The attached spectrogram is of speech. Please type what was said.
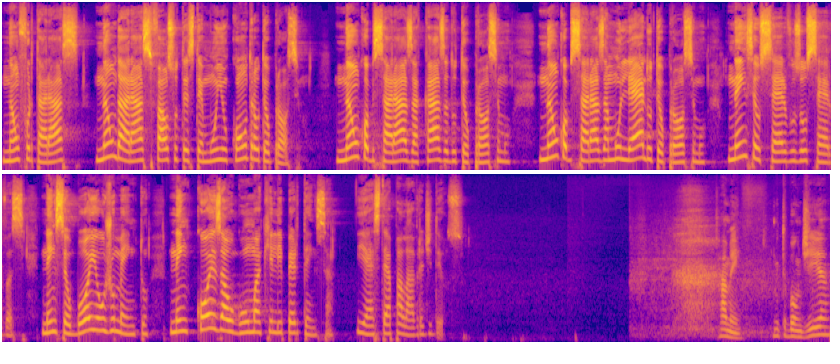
não furtarás, não darás falso testemunho contra o teu próximo. Não cobiçarás a casa do teu próximo, não cobiçarás a mulher do teu próximo, nem seus servos ou servas, nem seu boi ou jumento, nem coisa alguma que lhe pertença. E esta é a palavra de Deus. Amém. Muito bom dia.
